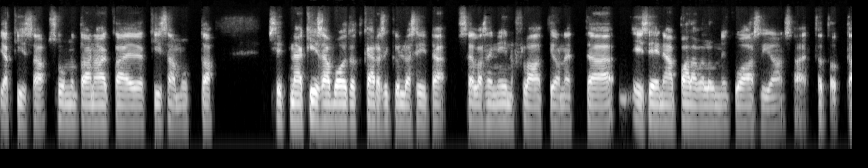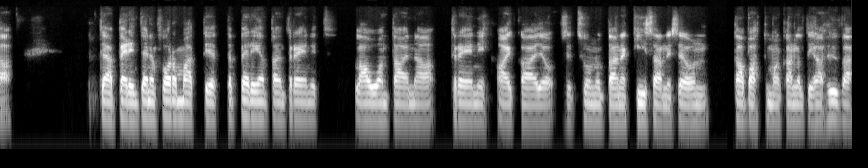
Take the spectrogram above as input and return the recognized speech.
ja kisa, sunnuntain aikaa jo ja kisa, mutta sitten nämä kisavoitot kärsi kyllä siitä sellaisen inflaation, että ei se enää palvelu niin kuin asiansa, että tota, tämä perinteinen formaatti, että perjantain treenit, lauantaina treeni aikaa jo sitten sunnuntaina kisa, niin se on tapahtuman kannalta ihan hyvä.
